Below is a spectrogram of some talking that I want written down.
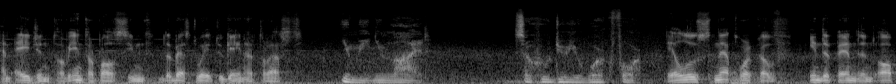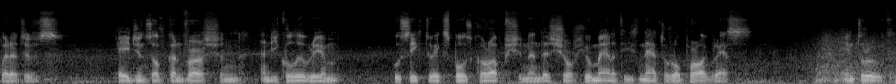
an agent of Interpol seemed the best way to gain her trust. You mean you lied? So who do you work for? A loose network of independent operatives, agents of conversion and equilibrium, who seek to expose corruption and assure humanity's natural progress. In truth,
